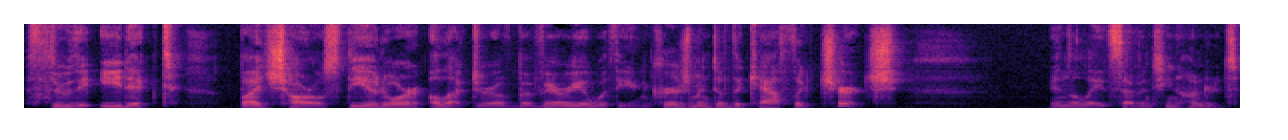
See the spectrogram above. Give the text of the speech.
through the edict by Charles Theodore, Elector of Bavaria, with the encouragement of the Catholic Church in the late 1700s.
